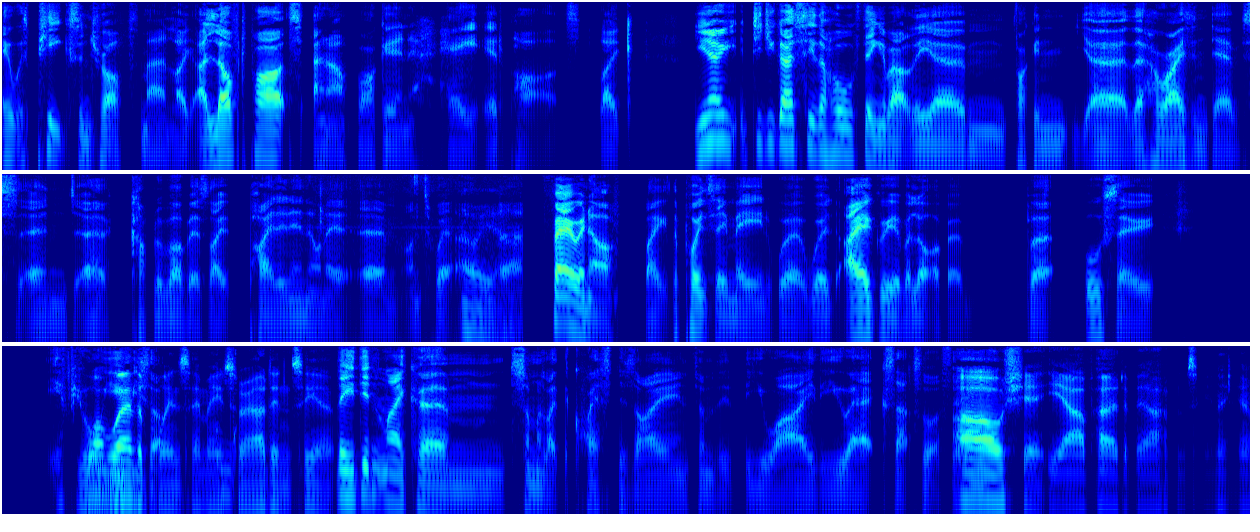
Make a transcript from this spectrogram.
it was peaks and troughs, man. Like I loved parts and I fucking hated parts. Like. You know, did you guys see the whole thing about the um fucking uh the Horizon devs and a couple of others like piling in on it um on Twitter? Oh, yeah. Uh, fair enough. Like the points they made were, were I agree with a lot of them, but also if you're What were the points they made? Sorry, I didn't see it. They didn't like um some of like the quest design, some of the, the UI, the UX, that sort of thing. Oh shit! Yeah, I've heard of it. I haven't seen it. Yeah.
